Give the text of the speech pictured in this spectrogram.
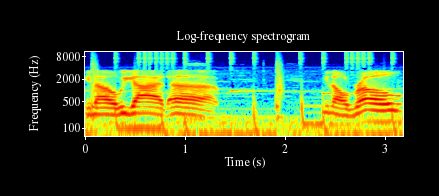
you know, we got uh, you know Rowe,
